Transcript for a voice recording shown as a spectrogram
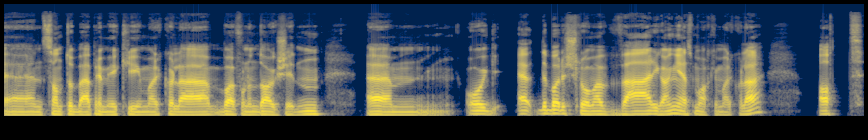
eh, en Saint-Aubert Premier Cry Marcolai bare for noen dager siden. Um, og jeg, det bare slår meg hver gang jeg smaker Marcolai, at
